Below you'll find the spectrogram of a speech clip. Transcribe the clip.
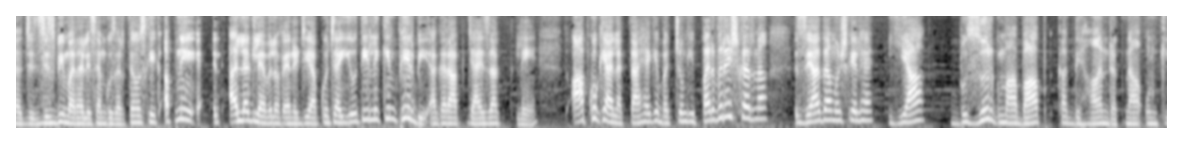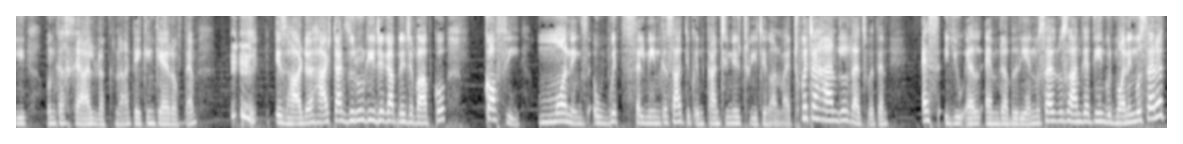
जिस भी मरहले से हम गुजरते हैं उसकी एक अपनी अलग लेवल ऑफ़ एनर्जी आपको चाहिए होती है। लेकिन फिर भी अगर आप जायजा लें तो आपको क्या लगता है कि बच्चों की परवरिश करना ज़्यादा मुश्किल है? या बुज़ुर्ग माँ बाप का ध्यान रखना उनकी उनका ख्याल रखना taking care of them is harder hashtag ज़रूर कीजिएगा अपने जवाब को। कॉफ़ी मॉर्निंग्स विद सलमीन के साथ you can continue tweeting on my Twitter handle that's with an S U L M W N Musarrat Muskan कहती हैं good morning Musarrat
